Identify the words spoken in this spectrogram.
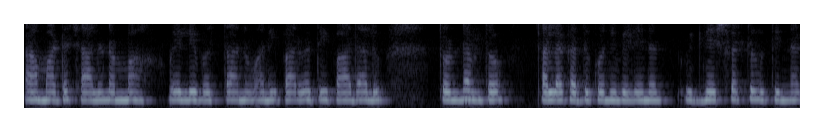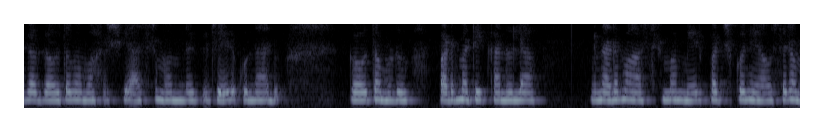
ఆ మాట చాలునమ్మా వెళ్ళి వస్తాను అని పార్వతి పాదాలు తొండంతో కళ్ళకద్దుకొని వెళ్ళిన విఘ్నేశ్వరుడు తిన్నగా గౌతమ మహర్షి ఆశ్రమంలోకి చేరుకున్నాడు. గౌతముడు పడమటి కనుల నడమ ఆశ్రమం ఏర్పరచుకునే అవసరం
